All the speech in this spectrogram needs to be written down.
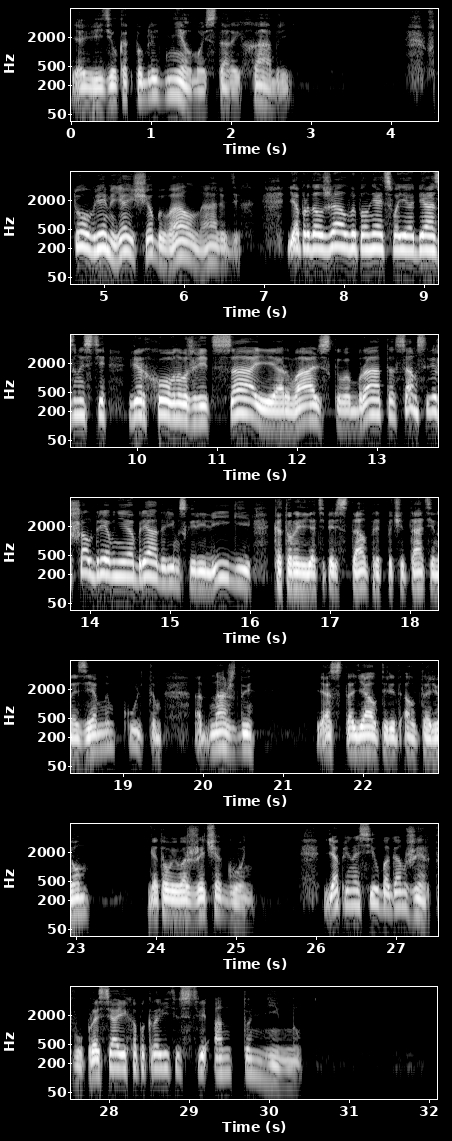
Я видел, как побледнел мой старый хабрий. В то время я еще бывал на людях. Я продолжал выполнять свои обязанности верховного жреца и арвальского брата, сам совершал древние обряды римской религии, которые я теперь стал предпочитать иноземным культам. Однажды я стоял перед алтарем, готовый возжечь огонь. Я приносил богам жертву, прося их о покровительстве Антонину.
